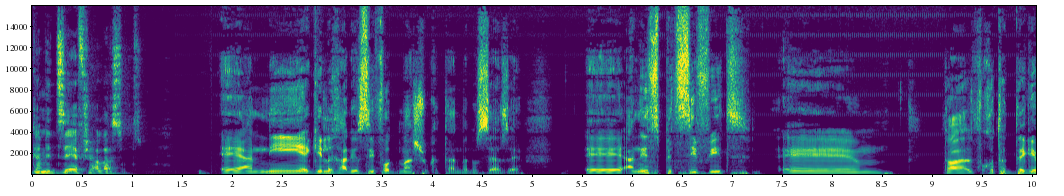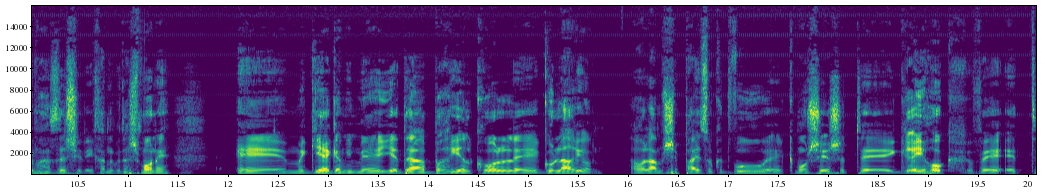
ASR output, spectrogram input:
גם את זה אפשר לעשות. אה, אני אגיד לך אני אוסיף עוד משהו קטן בנושא הזה. אה, אני ספציפית, אה, לפחות הדגם הזה שלי 1.8 מגיע גם עם ידע בריא על כל גולריון העולם שפייזו כתבו כמו שיש את גריי הוק ואת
